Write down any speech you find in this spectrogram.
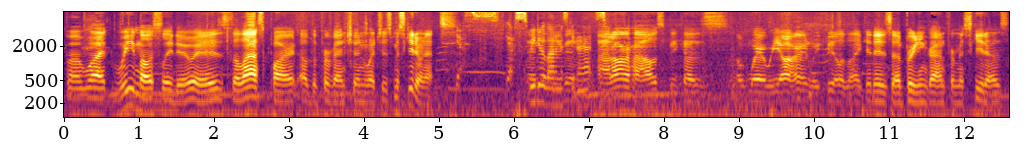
But what we mostly do is the last part of the prevention, which is mosquito nets. yes, yes, we do a lot of mosquito nets. At our house, because of where we are, and we feel like it is a breeding ground for mosquitoes.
